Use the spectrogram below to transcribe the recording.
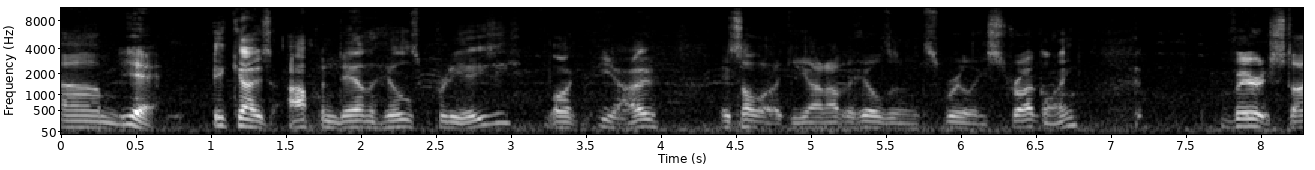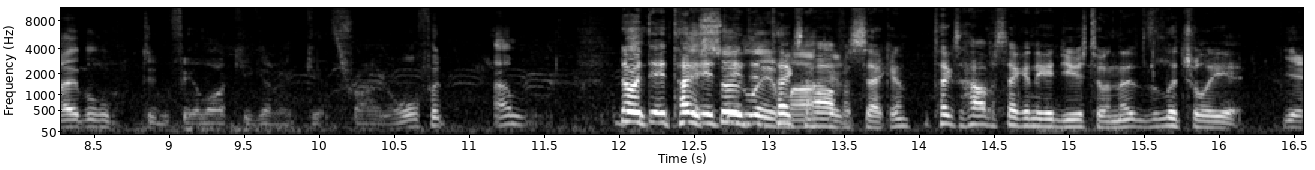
um, Yeah. it goes up and down the hills pretty easy. Like, you know, it's not like you're going up the hills and it's really struggling. Very stable, didn't feel like you're going to get thrown off it. Um, No, it, it, ta- it, it, certainly it a takes a half a second. It takes a half a second to get used to, and that's literally it. Yeah,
